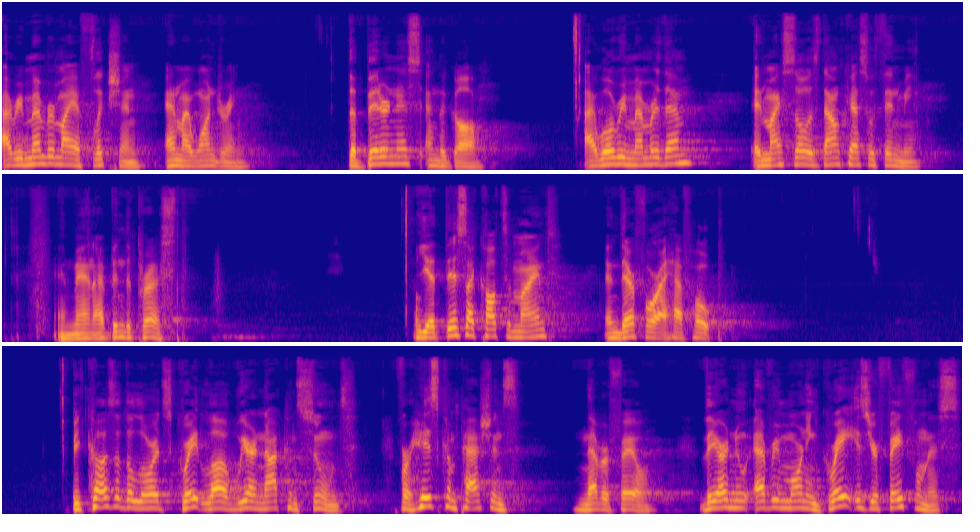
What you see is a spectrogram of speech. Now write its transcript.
I remember my affliction and my wandering, the bitterness and the gall. I will remember them, and my soul is downcast within me. And man, I've been depressed. Yet this I call to mind, and therefore I have hope. Because of the Lord's great love, we are not consumed, for his compassions never fail. They are new every morning. Great is your faithfulness.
